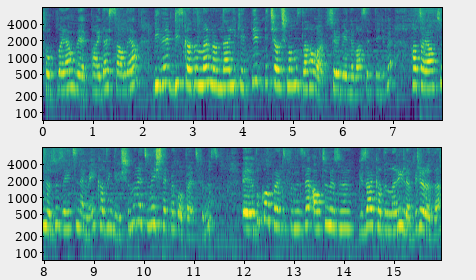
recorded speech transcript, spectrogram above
toplayan ve paydaş sağlayan bir de biz kadınların önderlik ettiği bir çalışmamız daha var. Süheyl Bey'in de bahsettiği gibi. Hatay Altınözü Zeytin Emeği Kadın Girişimi Üretim ve İşletme Kooperatifimiz. Ee, bu kooperatifimizde Altınözü'nün güzel kadınlarıyla bir arada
